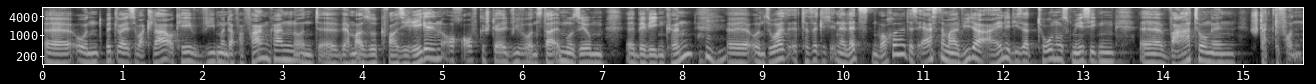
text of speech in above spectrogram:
Äh, und mittlerweile ist aber klar, okay, wie man da verfahren kann. Und äh, wir haben also quasi Regeln auch aufgestellt, wie wir uns da im Museum bewegen können. Mhm. Und so hat tatsächlich in der letzten Woche das erste Mal wieder eine dieser tonusmäßigen Wartungen stattgefunden.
